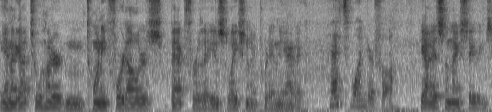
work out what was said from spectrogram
and I got $224 back for the insulation I put in the attic. That's wonderful. Yeah, it's a nice savings.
